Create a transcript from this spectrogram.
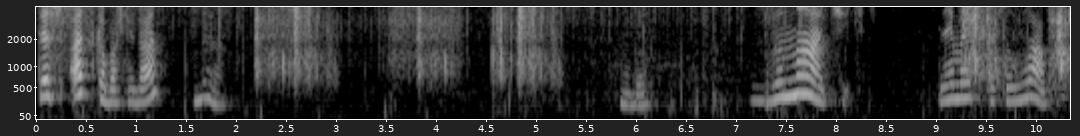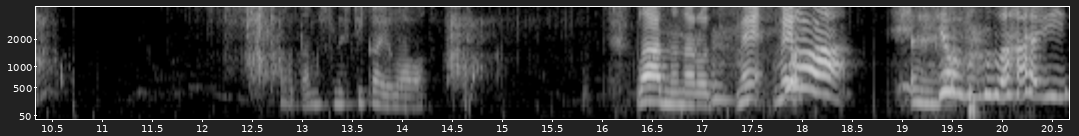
це ж адська башня, да? Не. Ну да. Значить, з неї має стікати лава. А там ж не стікає лава. Ладно, народ. Ми, ми... Все! Все в лаві.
